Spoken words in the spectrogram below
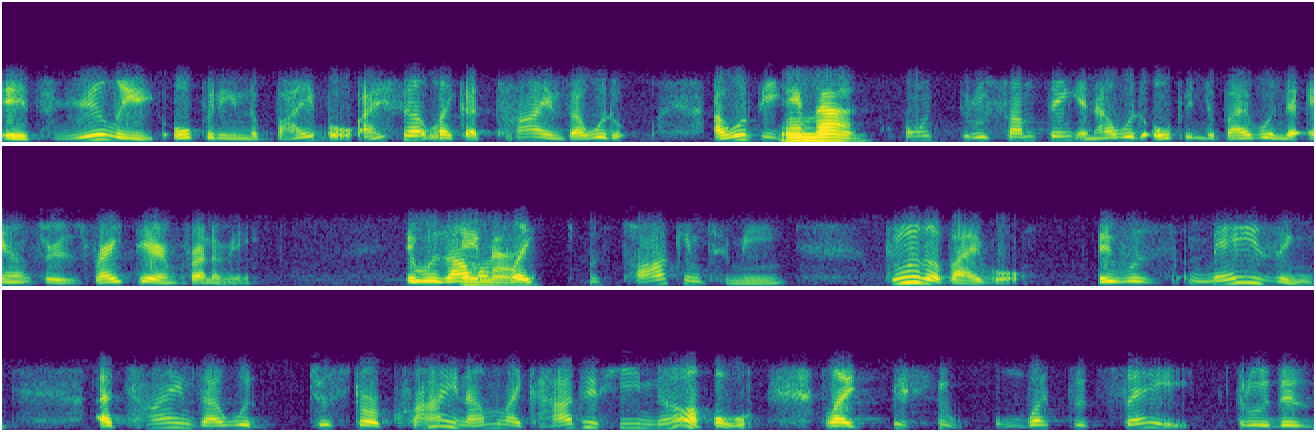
It's really opening the Bible. I felt like at times I would I would be Amen. going through something and I would open the Bible and the answer is right there in front of me. It was almost Amen. like he was talking to me through the Bible. It was amazing. At times, I would just start crying. I'm like, how did he know, like, what to say through this?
